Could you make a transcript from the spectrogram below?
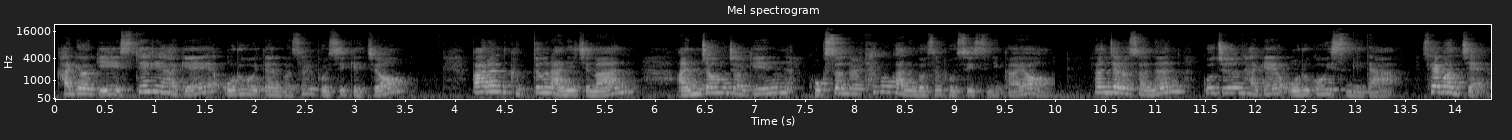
가격이 스테디하게 오르고 있다는 것을 볼 수 있겠죠. 빠른 급등은 아니지만 안정적인 곡선을 타고 가는 것을 볼 수 있으니까요. 현재로서는 꾸준하게 오르고 있습니다. 세 번째,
